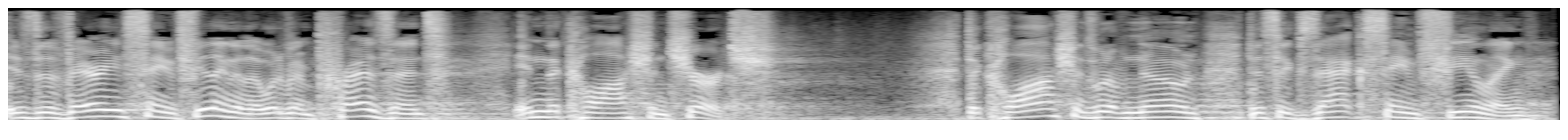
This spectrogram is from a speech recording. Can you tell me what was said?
is the very same feeling that would have been present in the Colossian church. The Colossians would have known this exact same feeling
